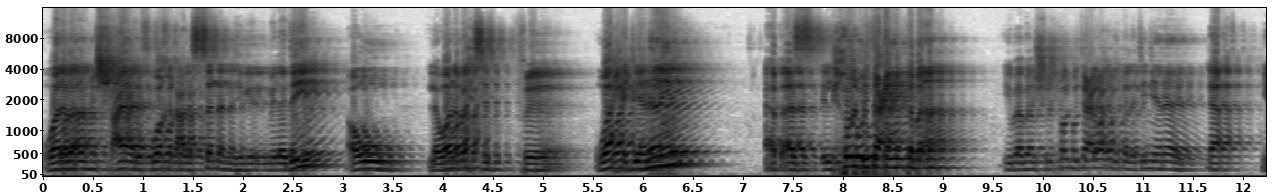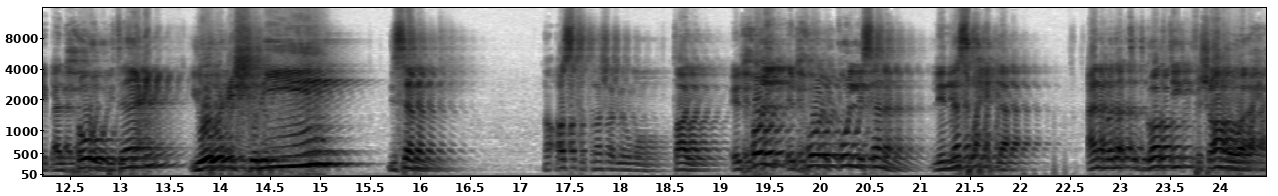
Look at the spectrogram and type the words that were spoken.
وأنا بقى مش عارف واخد على السنة الميلادية أو لو أنا بحسب في واحد يناير أبقى الحول بتاعي إمتى بقى؟ يبقى مش الحول بتاعي 31 يناير. لا يبقى الحول بتاعي يوم 20 ديسمبر. نقصت 12 يوم. اهو طيب الحول الحول كل سنة. للناس واحد لا. أنا بدأت تجارتي في شهر واحد.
